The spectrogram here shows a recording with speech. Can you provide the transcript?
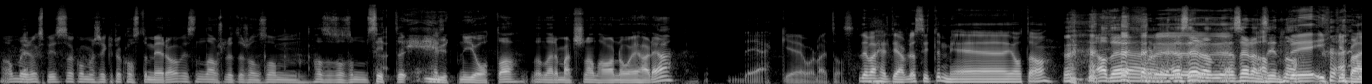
Han blir nok spiss og kommer sikkert til å koste mer òg, hvis han avslutter sånn som Altså sånn som sitter uten Yota, den der matchen han har nå i helga. Det er ikke ålreit, altså. Det var helt jævlig å sitte med Yota òg. Ja, det Jeg ser den, jeg ser den siden At det ikke blei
